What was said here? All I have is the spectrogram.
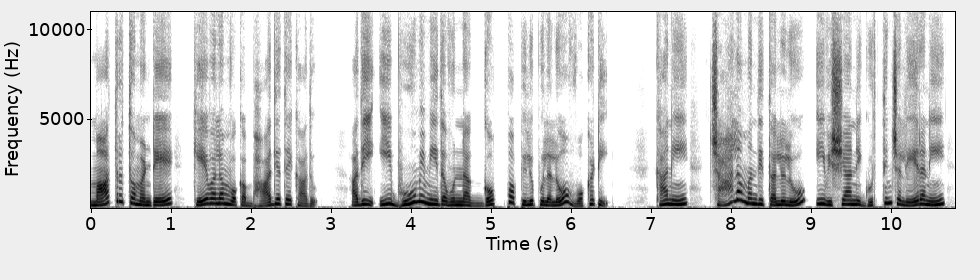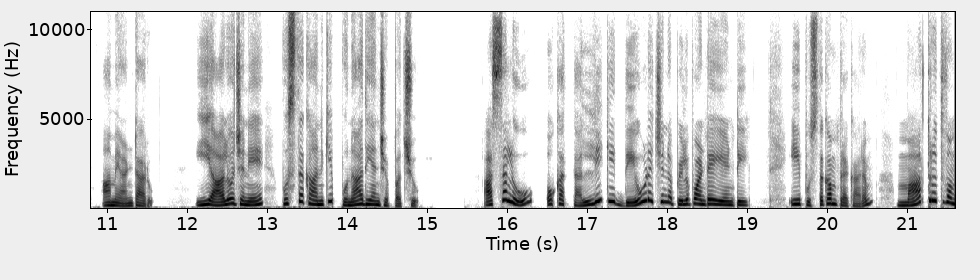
మాతృత్వమంటే కేవలం ఒక బాధ్యతే కాదు. అది ఈ భూమి మీద ఉన్న గొప్ప పిలుపులలో ఒకటి. కాని చాలామంది తల్లులు ఈ విషయాన్ని గుర్తించలేరని ఆమె అంటారు. ఈ ఆలోచనే పుస్తకానికి పునాది అని చెప్పచ్చు. అసలు ఒక తల్లికి దేవుడిచ్చిన పిలుపు అంటే ఏంటి? ఈ పుస్తకం ప్రకారం మాతృత్వం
